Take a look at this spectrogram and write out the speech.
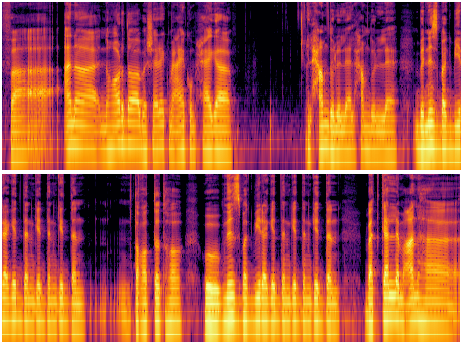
فأنا النهارده بشارك معاكم حاجة. الحمد لله الحمد لله. بنسبة كبيرة جدا جدا جدا تغطيتها وبنسبة كبيرة جدا جدا جدا بتكلم عنها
